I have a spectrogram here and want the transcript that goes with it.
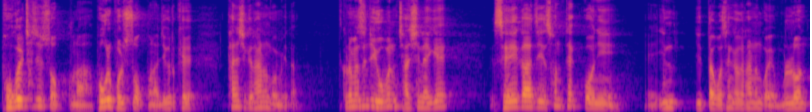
복을 찾을 수 없구나. 복을 볼 수 없구나. 이제 그렇게 탄식을 하는 겁니다. 그러면서 이제 욥은 자신에게 세 가지 선택권이 있다고 생각을 하는 거예요. 물론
